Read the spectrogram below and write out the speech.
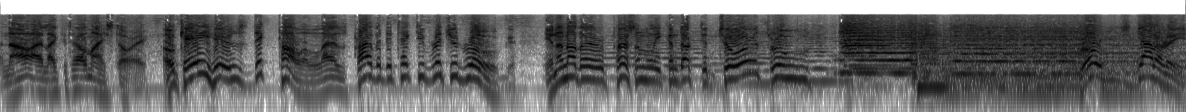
And now I'd like to tell my story. Okay, here's Dick Powell as Private Detective Richard Rogue in another personally conducted tour through Rogue's Gallery.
